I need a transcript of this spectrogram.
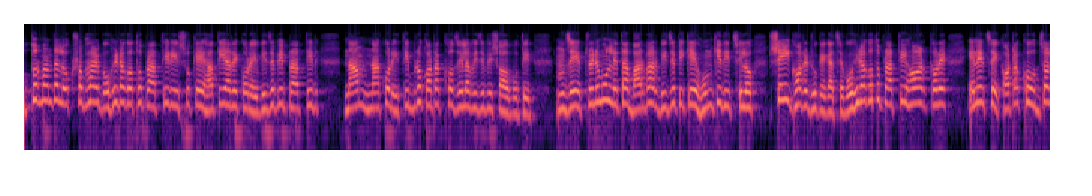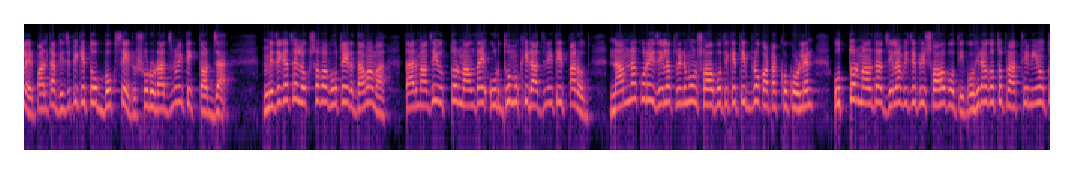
উত্তর মান্দা লোকসভার বহিরাগত প্রার্থীর ইস্যুকে হাতিয়ারে করে বিজেপি প্রার্থীর নাম না করে তীব্র কটাক্ষ জেলা বিজেপি সভাপতির। যে তৃণমূল নেতা বারবার বিজেপিকে হুমকি দিচ্ছিল, সেই ঘরে ঢুকে গেছে। বহিরাগত প্রার্থী হওয়ার করে এনেছে কটাক্ষ উজ্জ্বলের, পাল্টা বিজেপিকে তোপ বক্সের, সরু রাজনৈতিক তরজা। মেজে গেছে লোকসভা ভোটের দামামা, তার মাঝেই উত্তর মালদায় ঊর্ধ্বমুখী রাজনীতির পারদ। নাম না করেই জেলা তৃণমূল সভাপতিকে তীব্র কটাক্ষ করলেন উত্তর মালদা জেলা বিজেপির সভাপতি। বহিরাগত প্রার্থী নিহত।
